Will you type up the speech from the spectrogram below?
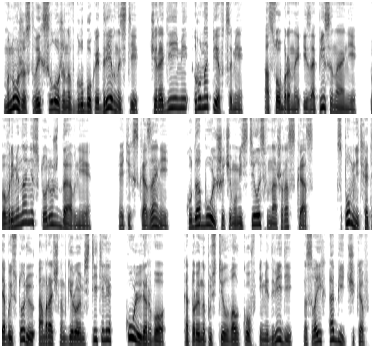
Множество их сложено в глубокой древности чародеями-рунопевцами, а собраны и записаны они во времена не столь уж давние. Этих сказаний куда больше, чем уместилось в наш рассказ. Вспомнить хотя бы историю о мрачном герое-мстителе Куллерво, который напустил волков и медведей на своих обидчиков,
